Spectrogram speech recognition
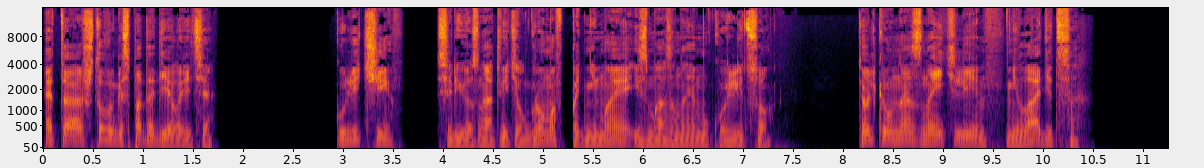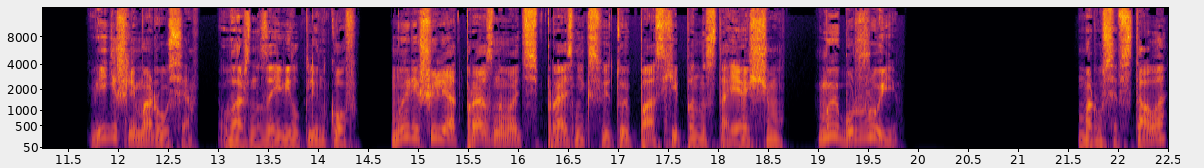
это что вы, господа, делаете?» «Куличи», — серьезно ответил Громов, поднимая измазанное мукой лицо. «Только у нас, знаете ли, не ладится». «Видишь ли, Маруся», — важно заявил Клинков, мы решили отпраздновать праздник Святой Пасхи по-настоящему. Мы буржуи. Маруся встала,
